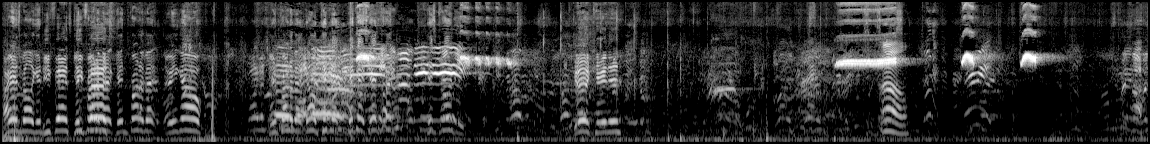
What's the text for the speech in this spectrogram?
right, Isabella. Get, Defense, get in front of defense. it. Get in front of it. There you go. Get in front of it. Go, kick it. Kick it. Get in front. Get in front. Good, Kaden. Oh. I'm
